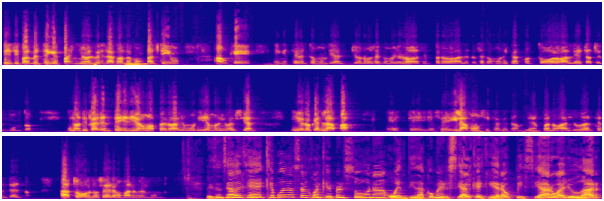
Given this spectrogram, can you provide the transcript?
principalmente en español, ¿verdad? Cuando compartimos. Aunque en este evento mundial, yo no sé cómo ellos lo hacen, pero los atletas se comunican con todos los atletas del mundo en los diferentes idiomas, pero hay un idioma universal y yo creo que es la paz este, y, ese, y la música que también pues, nos ayuda a entendernos a todos los seres humanos del mundo. Licenciado, ¿y qué, qué puede hacer cualquier persona o entidad comercial que quiera auspiciar o ayudar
